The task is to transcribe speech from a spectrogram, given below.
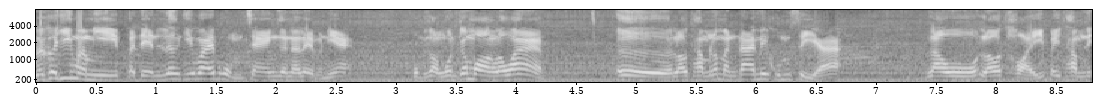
แล้วก็ยิ่งมามีประเด็นเรื่องที่ว่าให้ผมแจงเงินอะไรแบบนี้ผมสองคนก็มองแล้วว่า เออเราทำแล้วมันได้ไม่คุ้มเสีย เราเราถอยไปทำใน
